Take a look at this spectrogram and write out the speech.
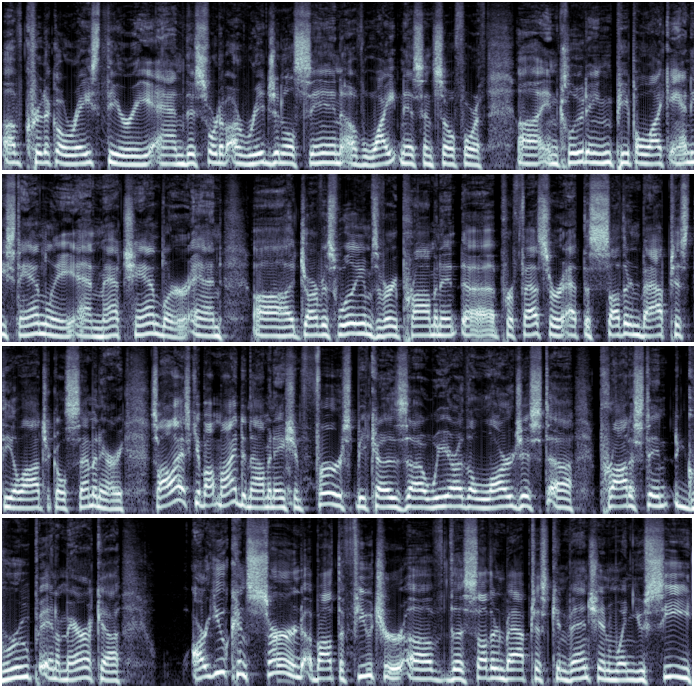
of critical race theory and this sort of original sin of whiteness and so forth, uh, including people like Andy Stanley and Matt Chandler and uh, Jarvis Williams, a very prominent uh, professor at the Southern Baptist Theological Seminary. So I'll ask you about my denomination first because uh, we are the largest uh, Protestant group in America. Are you concerned about the future of the Southern Baptist Convention when you see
